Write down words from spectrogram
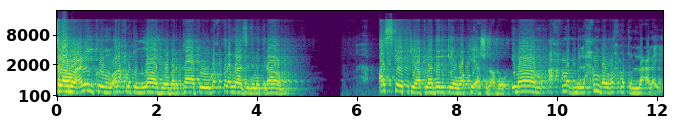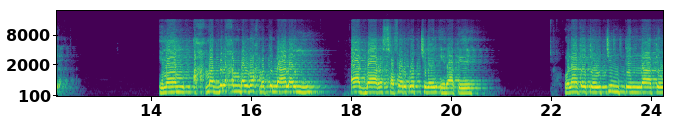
আসসালামু আলাইকুম ওয়া রাহমাতুল্লাহি ওয়া বারাকাতুহু কিরাম। আজকে একটি আপনাদেরকে ওয়াকিয়া শোনাবো। ইমাম আহমদ বিন হাম্বল রহমতুল্লাহ আলাইহি। ইমাম আহমদ বিন হাম্বল রহমতুল্লাহ আলাইহি একবার সফর করছিলেন ইরাকে। ওনাকে কেউ চিনতেন না, কেউ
